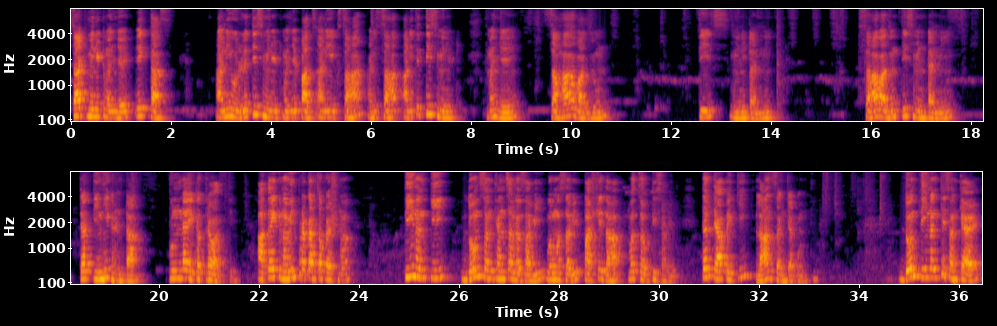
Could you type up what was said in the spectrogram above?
साठ मिनिट म्हणजे एक तास आणि उरले तीस मिनिट म्हणजे पाच आणि एक सहा आणि सहा आणि ते तीस मिनिट म्हणजे सहा वाजून तीस मिनिटांनी. सहा वाजून तीस मिनिटांनी त्या तिन्ही घंटा पुन्हा एकत्र वाजते आता एक नवीन प्रकारचा प्रश्न. तीन अंकी दोन संख्यांचा लसावी व मसावी पाचशे दहा व चौतीस आहे तर त्यापैकी लहान संख्या कोणती? दोन तीन अंकी संख्या आहे.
